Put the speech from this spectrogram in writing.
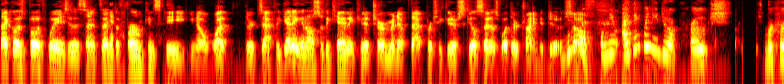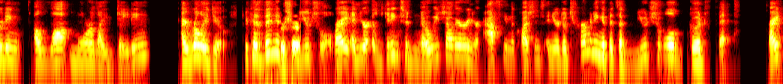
that goes both ways in the sense that the firm can see, you know, what they're exactly getting, and also the candidate can determine if that particular skill set is what they're trying to do. Yes, so, and you, I think we need to approach recruiting a lot more like dating I really do. Because then it's sure. mutual, right? And you're getting to know each other and you're asking the questions and you're determining if it's a mutual good fit, right?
